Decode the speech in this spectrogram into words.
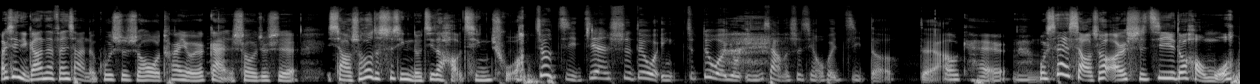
而且你刚刚在分享你的故事的时候，我突然有一个感受，就是小时候的事情你都记得好清楚，就几件事对我影，就对我有影响的事情，我会记得。对啊，OK，嗯，我现在小时候儿时记忆都好模糊，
